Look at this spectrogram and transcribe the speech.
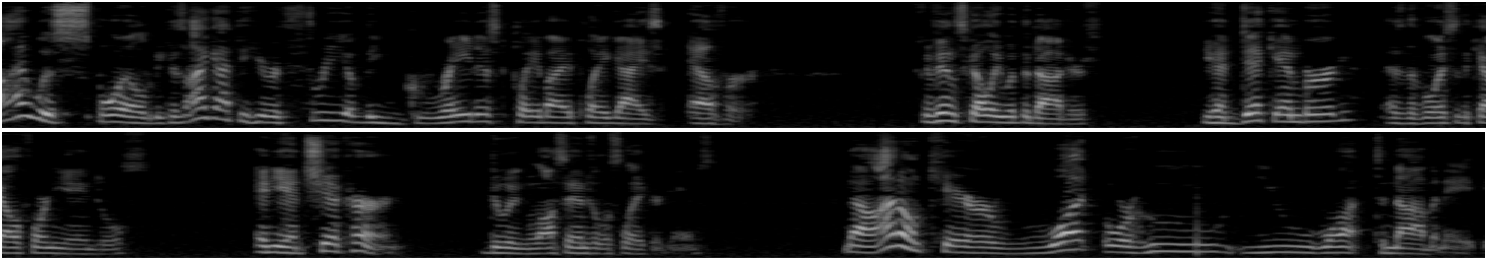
I was spoiled because I got to hear three of the greatest play-by-play guys ever. Vin Scully with the Dodgers. You had Dick Enberg as the voice of the California Angels. And you had Chick Hearn doing Los Angeles Laker games. Now, I don't care what or who you want to nominate.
